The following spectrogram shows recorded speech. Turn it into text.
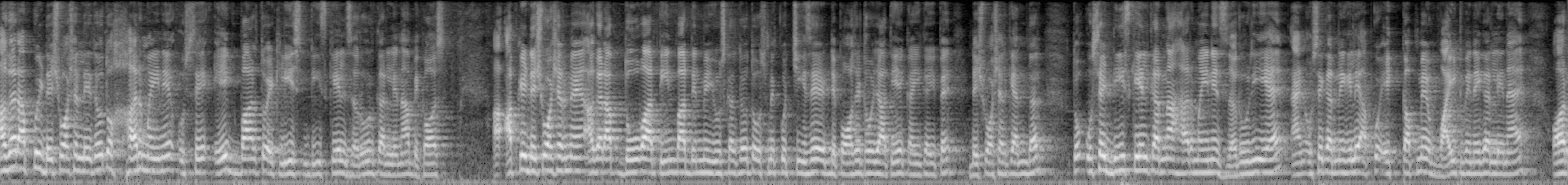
अगर आप कोई डिश वॉशर लेते हो तो हर महीने उससे एक बार तो एटलीस्ट डी स्केल ज़रूर कर लेना बिकॉज़ आपके डिश वॉशर में अगर आप दो बार, तीन बार दिन में यूज़ करते हो तो उसमें कुछ चीज़ें डिपॉजिट हो जाती है कहीं कहीं पे डिश वॉशर के अंदर। तो उसे डी स्केल करना हर महीने ज़रूरी है एंड उसे करने के लिए आपको एक कप में वाइट विनेगर लेना है और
